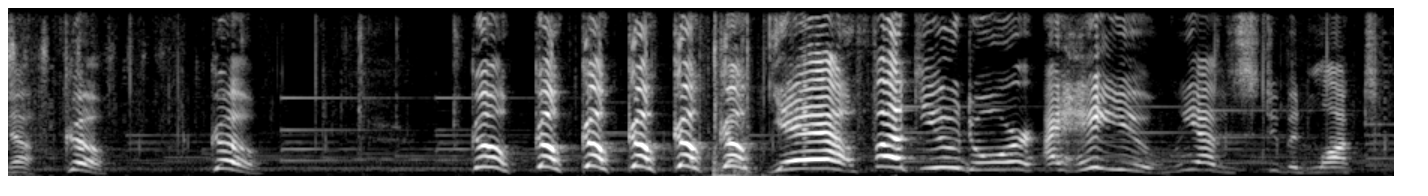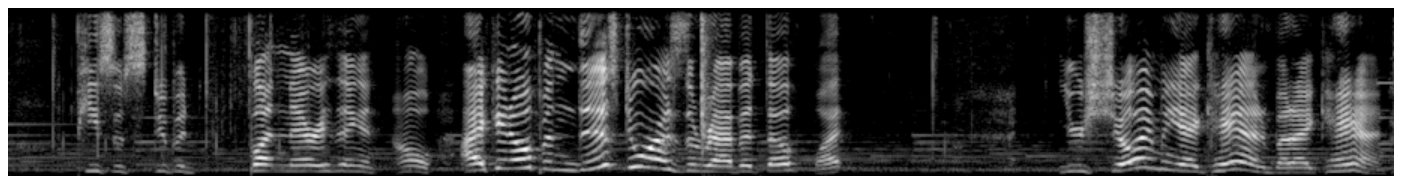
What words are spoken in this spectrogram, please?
Now, go. Go. Go, go, go, go, go, go. Yeah, fuck you, door. I hate you. We have a stupid locked piece of stupid button everything. And, oh, I can open this door as the rabbit, though. What? You're showing me I can, but I can't.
